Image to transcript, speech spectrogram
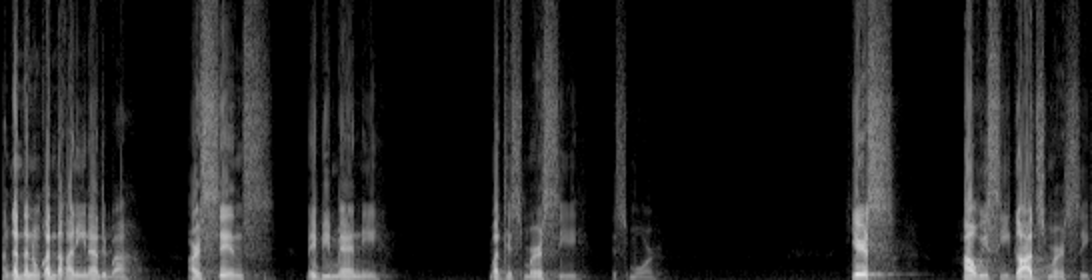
Ang ganda nung kanta kanina, di ba? Our sins may be many, but His mercy is more. Here's how we see God's mercy.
